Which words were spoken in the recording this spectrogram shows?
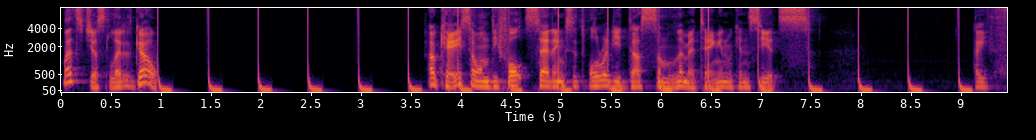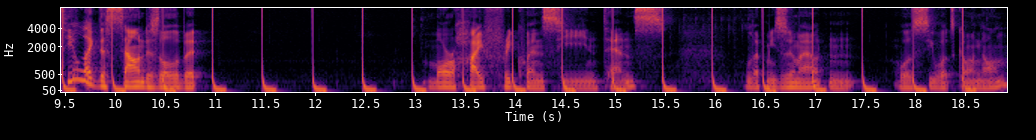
Let's just let it go. Okay, so on default settings, it already does some limiting, and we can see it's... I feel like the sound is a little bit more high frequency intense. Let me zoom out and we'll see what's going on.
